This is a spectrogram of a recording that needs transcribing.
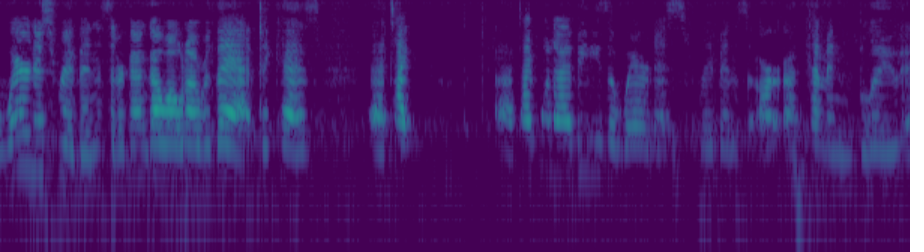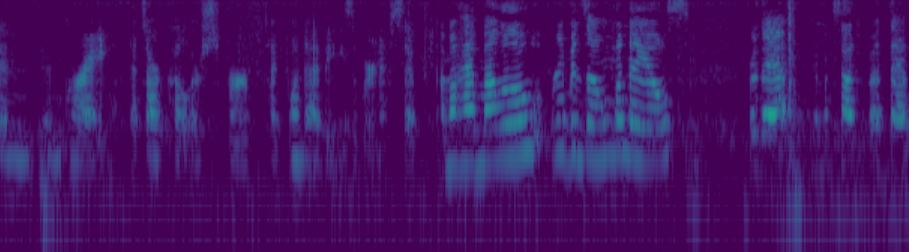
awareness ribbons that are going to go on over that because uh, type uh, type 1 diabetes awareness ribbons are, are come in blue and, and gray. That's our colors for type 1 diabetes awareness. So I'm going to have my little ribbons on my nails for that. I'm excited about that.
